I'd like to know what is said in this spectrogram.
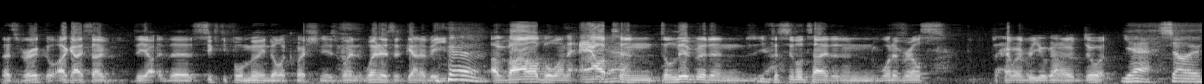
That's very cool. Okay, so the the sixty-four million dollar question is when when is it going to be Yeah. available and out Yeah. and delivered and Yeah. facilitated and whatever else, however you're going to do it. Yeah, so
